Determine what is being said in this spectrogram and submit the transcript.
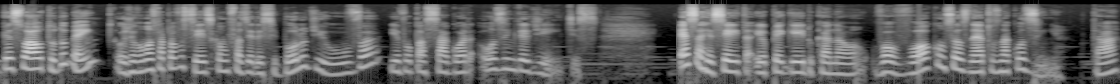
pessoal, tudo bem? Hoje eu vou mostrar para vocês como fazer esse bolo de uva e eu vou passar agora os ingredientes. Essa receita eu peguei do canal Vovó com seus netos na cozinha, tá?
